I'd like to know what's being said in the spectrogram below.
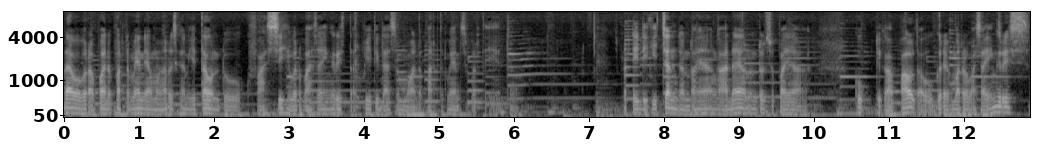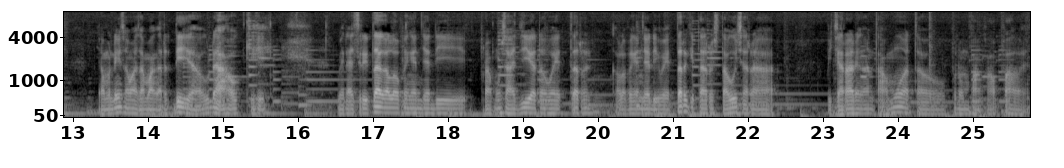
ada beberapa departemen yang mengharuskan kita untuk fasih berbahasa Inggris tapi tidak semua departemen seperti itu seperti di kitchen contohnya nggak ada yang nuntut supaya cook di kapal tahu grammar bahasa Inggris yang penting sama-sama ngerti ya udah oke okay. beda cerita kalau pengen jadi pramusaji atau waiter kalau pengen jadi waiter kita harus tahu cara bicara dengan tamu atau penumpang kapal ya.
